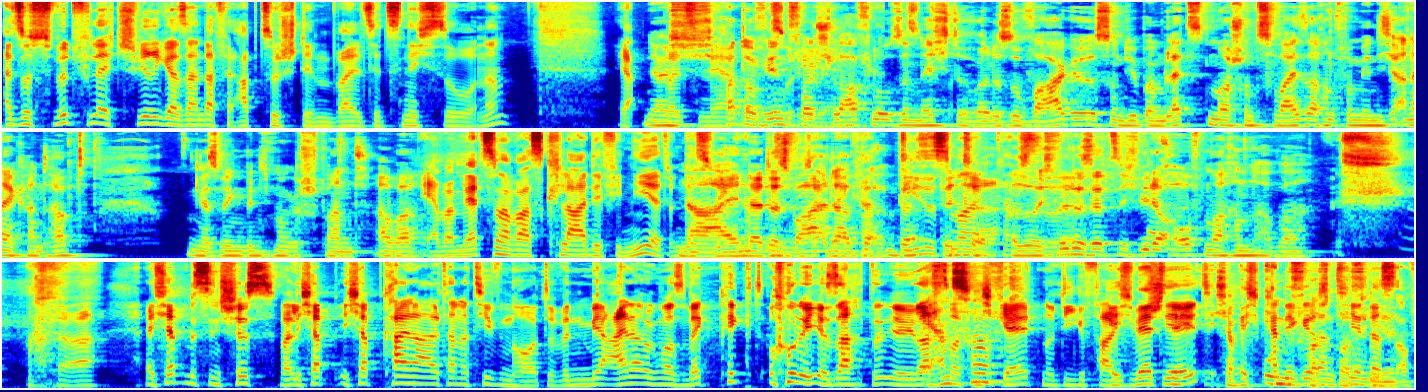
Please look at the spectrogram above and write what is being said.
Also es wird vielleicht schwieriger sein, dafür abzustimmen, weil es jetzt nicht so, ne? Ja, ja ich hatte auf jeden so Fall schlaflose Nächte, weil das so vage ist und ihr beim letzten Mal schon zwei Sachen von mir nicht anerkannt habt. Deswegen bin ich mal gespannt. Aber ja, beim letzten Mal war es klar definiert. nein, ne, das war da, dieses bitte. Mal. Also ich will das jetzt nicht wieder also, aufmachen, aber. Ja, ich habe ein bisschen Schiss, weil ich habe ich hab keine Alternativen heute. Wenn mir einer irgendwas wegpickt oder ihr sagt, ihr lasst Ernsthaft? was nicht gelten und die Gefahr ich besteht. Dir, ich, ich kann dir garantieren, viel. dass auf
